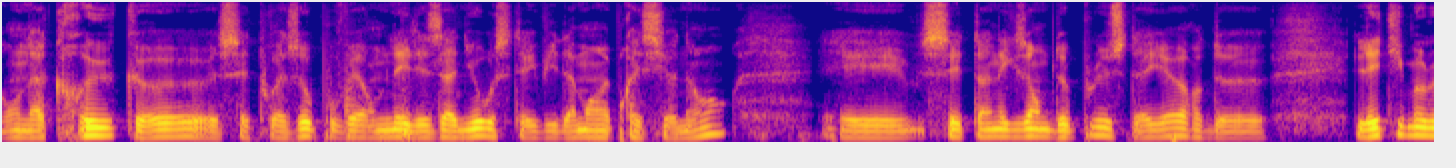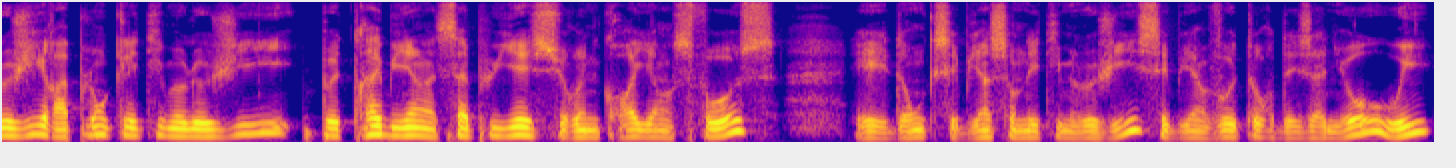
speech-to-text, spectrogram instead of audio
On a cru que cet oiseau pouvait emmener les agneaux, c'était évidemment impressionnant. Et c'est un exemple de plus d'ailleurs de l'étymologie. Rappelons que l'étymologie peut très bien s'appuyer sur une croyance fausse. Et donc c'est bien son étymologie, c'est bien vautour des agneaux, oui,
